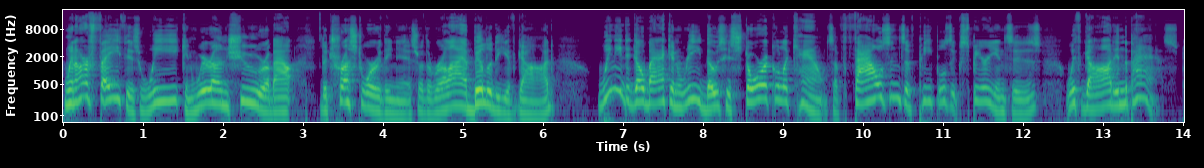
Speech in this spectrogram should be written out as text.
When our faith is weak and we're unsure about the trustworthiness or the reliability of God, we need to go back and read those historical accounts of thousands of people's experiences with God in the past.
